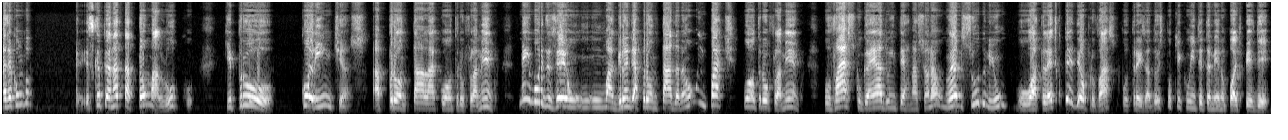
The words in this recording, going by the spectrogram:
Mas é como. Esse campeonato está tão maluco que para o Corinthians aprontar lá contra o Flamengo, nem vou dizer um, uma grande aprontada, não, um empate contra o Flamengo. O Vasco ganhar do Internacional não é absurdo nenhum. O Atlético perdeu para o Vasco por 3 a 2 Por que, que o Inter também não pode perder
